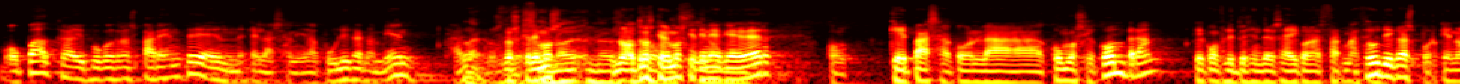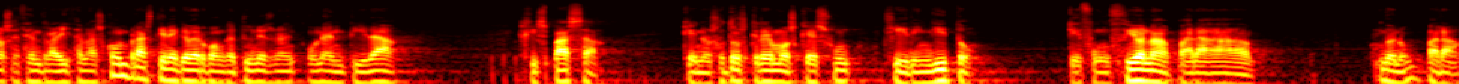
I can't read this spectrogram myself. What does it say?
opaca y poco transparente en, la sanidad pública también. nosotros creemos, nosotros creemos que tiene que ver con qué pasa con la, cómo se compran, qué conflictos de interés hay con las farmacéuticas, por qué no se centralizan las compras, tiene que ver con que tú tienes una, una entidad, GISPASA, que nosotros creemos que es un chiringuito que funciona para, bueno, para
